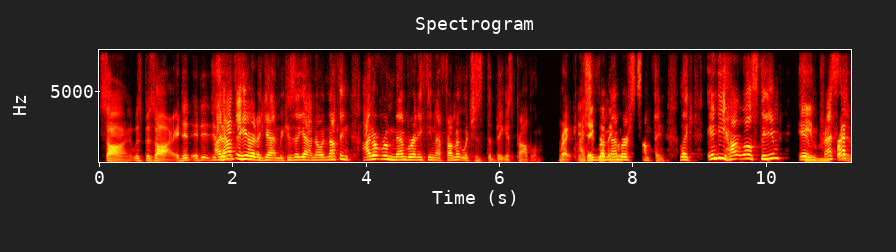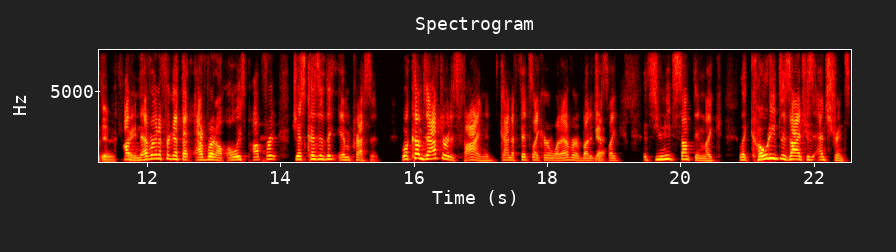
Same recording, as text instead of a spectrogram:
song. It was bizarre. It did it, it just I'd have to hear it again because uh, yeah, no, nothing. I don't remember anything from it, which is the biggest problem. Right. it I should remember something like Indi Hartwell's theme. Impressive. I'm right. never gonna forget that ever, and I'll always pop for it just because of the impressive. What comes after it is fine. It kind of fits like her, whatever. But it's Yeah. just like it's you need something like like Cody designed his entrance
